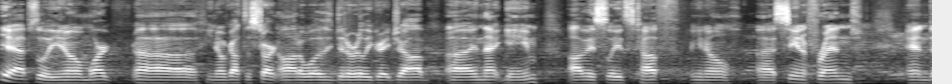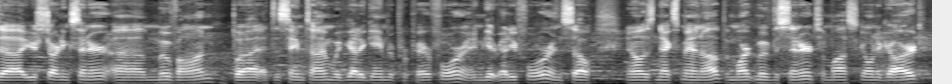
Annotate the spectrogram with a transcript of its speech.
Yeah, absolutely. You know, Mark, uh, you know, got to start in Ottawa. He did a really great job uh, in that game. Obviously, it's tough, you know, uh, seeing a friend and uh, your starting center uh, move on, but at the same time, we've got a game to prepare for and get ready for. And so, you know, as next man up, and Mark moved to center, Tomas going to guard,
